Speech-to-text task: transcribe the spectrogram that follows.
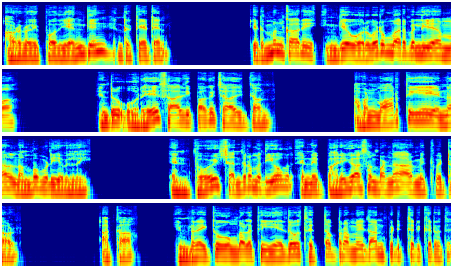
அவர்கள் இப்போது எங்கே? என்று கேட்டேன். இடுமன்காரி இங்கே ஒருவரும் வரவில்லையே அம்மா என்று ஒரே சாதிப்பாக சாதித்தான். அவன் வார்த்தையை என்னால் நம்ப முடியவில்லை. என் தோழி சந்திரமதியோ என்னை பரிகாசம் பண்ண ஆரம்பித்து விட்டாள் அக்கா இன்றைக்கு உங்களுக்கு ஏதோ சித்தப்பிரமைதான் பிடித்திருக்கிறது.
